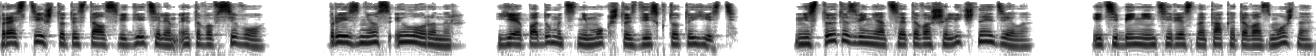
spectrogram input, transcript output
«Прости, что ты стал свидетелем этого всего», произнес и Лоренор. Я и подумать не мог, что здесь кто-то есть. Не стоит извиняться, это ваше личное дело. И тебе не интересно, как это возможно?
